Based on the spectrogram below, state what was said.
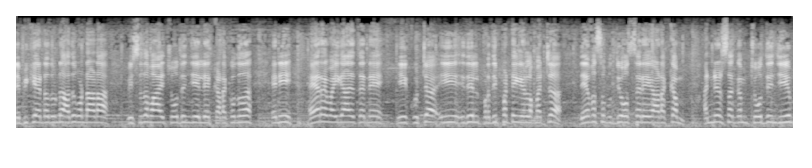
ലഭിക്കേണ്ടതുണ്ട്. അതുകൊണ്ടാണ് വിശദമായ ചോദ്യം ചെയ്യലിലേക്ക് കടക്കുന്നത്. ഇനി ഏറെ വൈകാതെ തന്നെ ഈ കുറ്റ ഈ ഇതിൽ പ്രതിപ്പട്ടികയുള്ള മറ്റ് ദേവസ്വം ഉദ്യോഗസ്ഥരെ അടക്കം അന്വേഷണ സംഘം ചോദ്യം ചെയ്യും.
